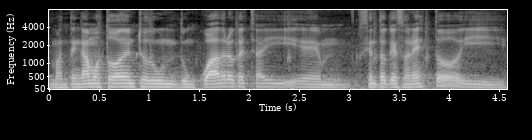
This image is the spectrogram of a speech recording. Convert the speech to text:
mantengamos todo dentro de un, de un cuadro, ¿cachai? siento que es honesto y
